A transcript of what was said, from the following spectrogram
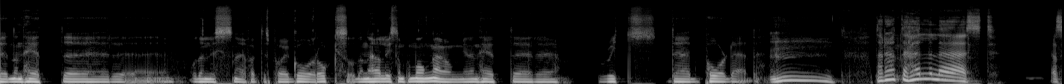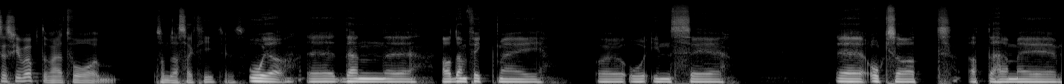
den heter, eh, och den lyssnade jag faktiskt på igår också. Den har jag lyssnat på många gånger. Den heter eh, Rich Dad Poor Dad. Mm. Den har jag inte heller läst. Jag ska skriva upp de här två som du har sagt hittills. Oh ja, eh, den, eh, ja, den fick mig eh, att inse eh, också att, att det här med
